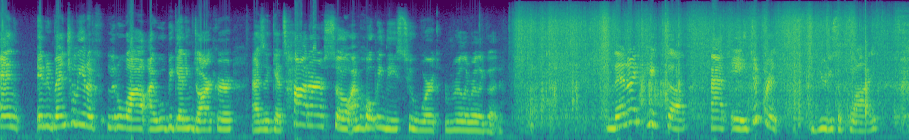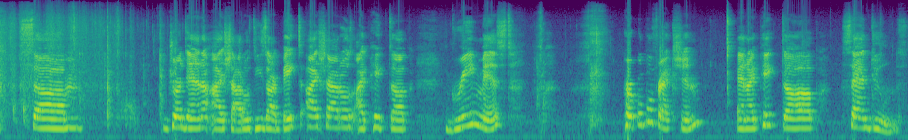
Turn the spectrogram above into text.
And, and eventually in a little while I will be getting darker as it gets hotter. So I'm hoping these two work really, really good. Then I picked up at a different beauty supply some Jordana eyeshadows. These are baked eyeshadows. I picked up Green Mist Purple Perfection, and I picked up Sand Dunes.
